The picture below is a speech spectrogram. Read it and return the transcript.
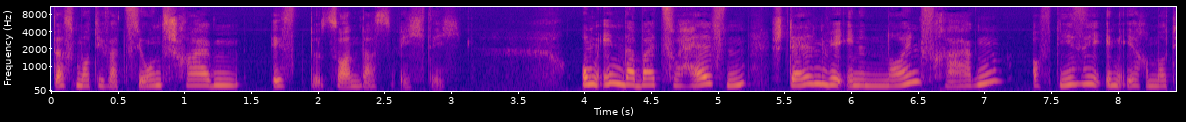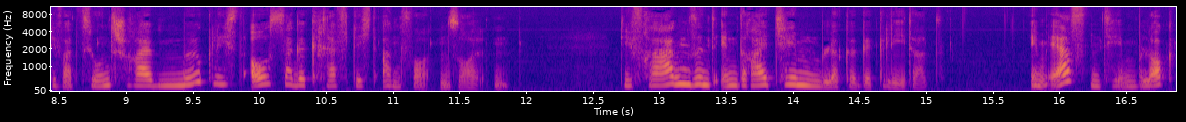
das Motivationsschreiben ist besonders wichtig. Um Ihnen dabei zu helfen, stellen wir Ihnen neun Fragen, auf die Sie in Ihrem Motivationsschreiben möglichst aussagekräftig antworten sollten. Die Fragen sind in drei Themenblöcke gegliedert. Im ersten Themenblock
